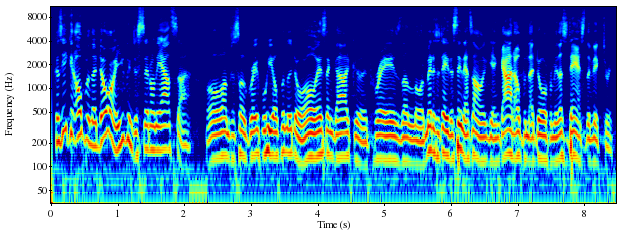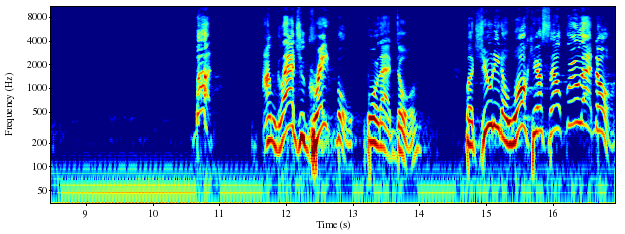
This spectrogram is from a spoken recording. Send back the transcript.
Because He can open the door and you can just sit on the outside. Oh, I'm just so grateful He opened the door. Oh, isn't God good? Praise the Lord. Minister David, sing that song again. God opened that door for me. Let's dance the victory. But I'm glad you're grateful for that door, but you need to walk yourself through that door.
